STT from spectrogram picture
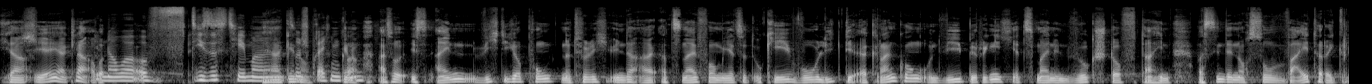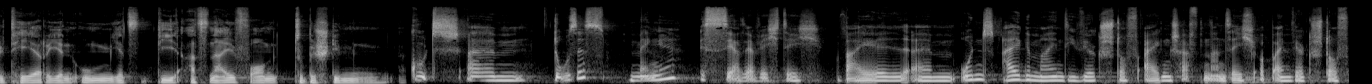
ja, ja, ja, klar. Aber, genauer auf dieses Thema ja, genau, zu sprechen kommen. Genau. Also ist ein wichtiger Punkt natürlich in der Arzneiform jetzt, okay, wo liegt die Erkrankung und wie bringe ich jetzt meinen Wirkstoff dahin? Was sind denn noch so weitere Kriterien, um jetzt die Arzneiform zu bestimmen? Gut, ähm, Dosis Menge ist sehr, sehr wichtig, weil ähm, und allgemein die Wirkstoffeigenschaften an sich, ob ein Wirkstoff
